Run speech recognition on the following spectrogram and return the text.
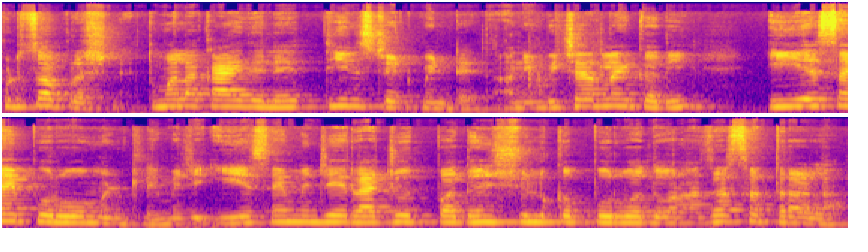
पुढचा प्रश्न आहे. तुम्हाला काय दिले? तीन स्टेटमेंट आहेत. आणि विचारलंय कधी? ई एस आय पूर्व म्हटले. म्हणजे ई एस आय म्हणजे राज्य उत्पादन शुल्क पूर्व दोन हजार सतराला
